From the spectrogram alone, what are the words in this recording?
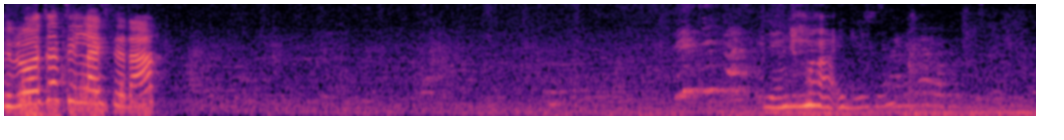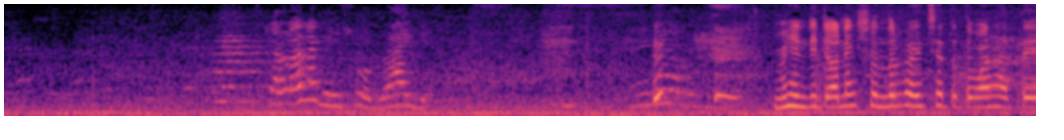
রোজা চিল্লাইছে না? মেহেন্দিটা অনেক সুন্দর হয়েছে তো তোমার হাতে।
